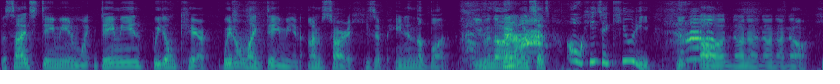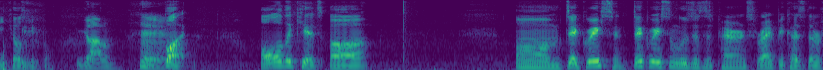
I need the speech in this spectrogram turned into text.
besides Damian Wayne, Damian, we don't care. We don't like Damian. I'm sorry, he's a pain in the butt. Even though everyone says, "Oh, he's a cutie," he, oh no no no no no, he kills people. Got him. But all the kids, uh, um, Dick Grayson. Dick Grayson loses his parents, right, because they're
